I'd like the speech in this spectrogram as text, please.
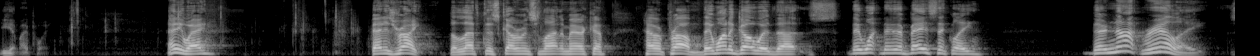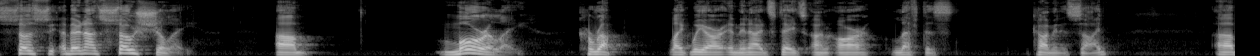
you get my point. Anyway, Ben is right. The leftist governments in Latin America have a problem. They want to go with, uh, they want, they're basically, they're not really, soci- they're not socially, um, morally corrupt like we are in the United States on our leftist communist side. Uh,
